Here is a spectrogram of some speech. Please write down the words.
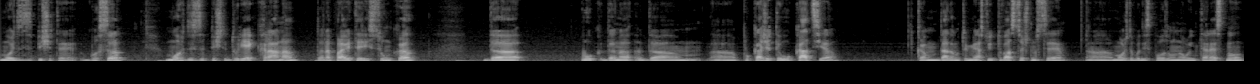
може да запишете гласа, може да запишете дори екрана, да направите рисунка, да, да, да, да а, покажете локация към даденото място и това всъщност е, а, може да бъде използвано много интересно.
